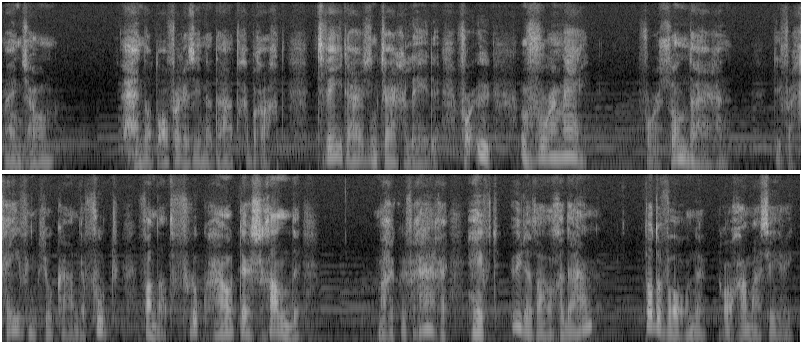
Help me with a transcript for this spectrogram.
mijn zoon. En dat offer is inderdaad gebracht, 2000 jaar geleden, voor u, voor mij, voor zondaren die vergeving zoeken aan de voet van dat vloekhout der schande Mag ik u vragen, heeft u dat al gedaan? Tot de volgende programmaserie.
